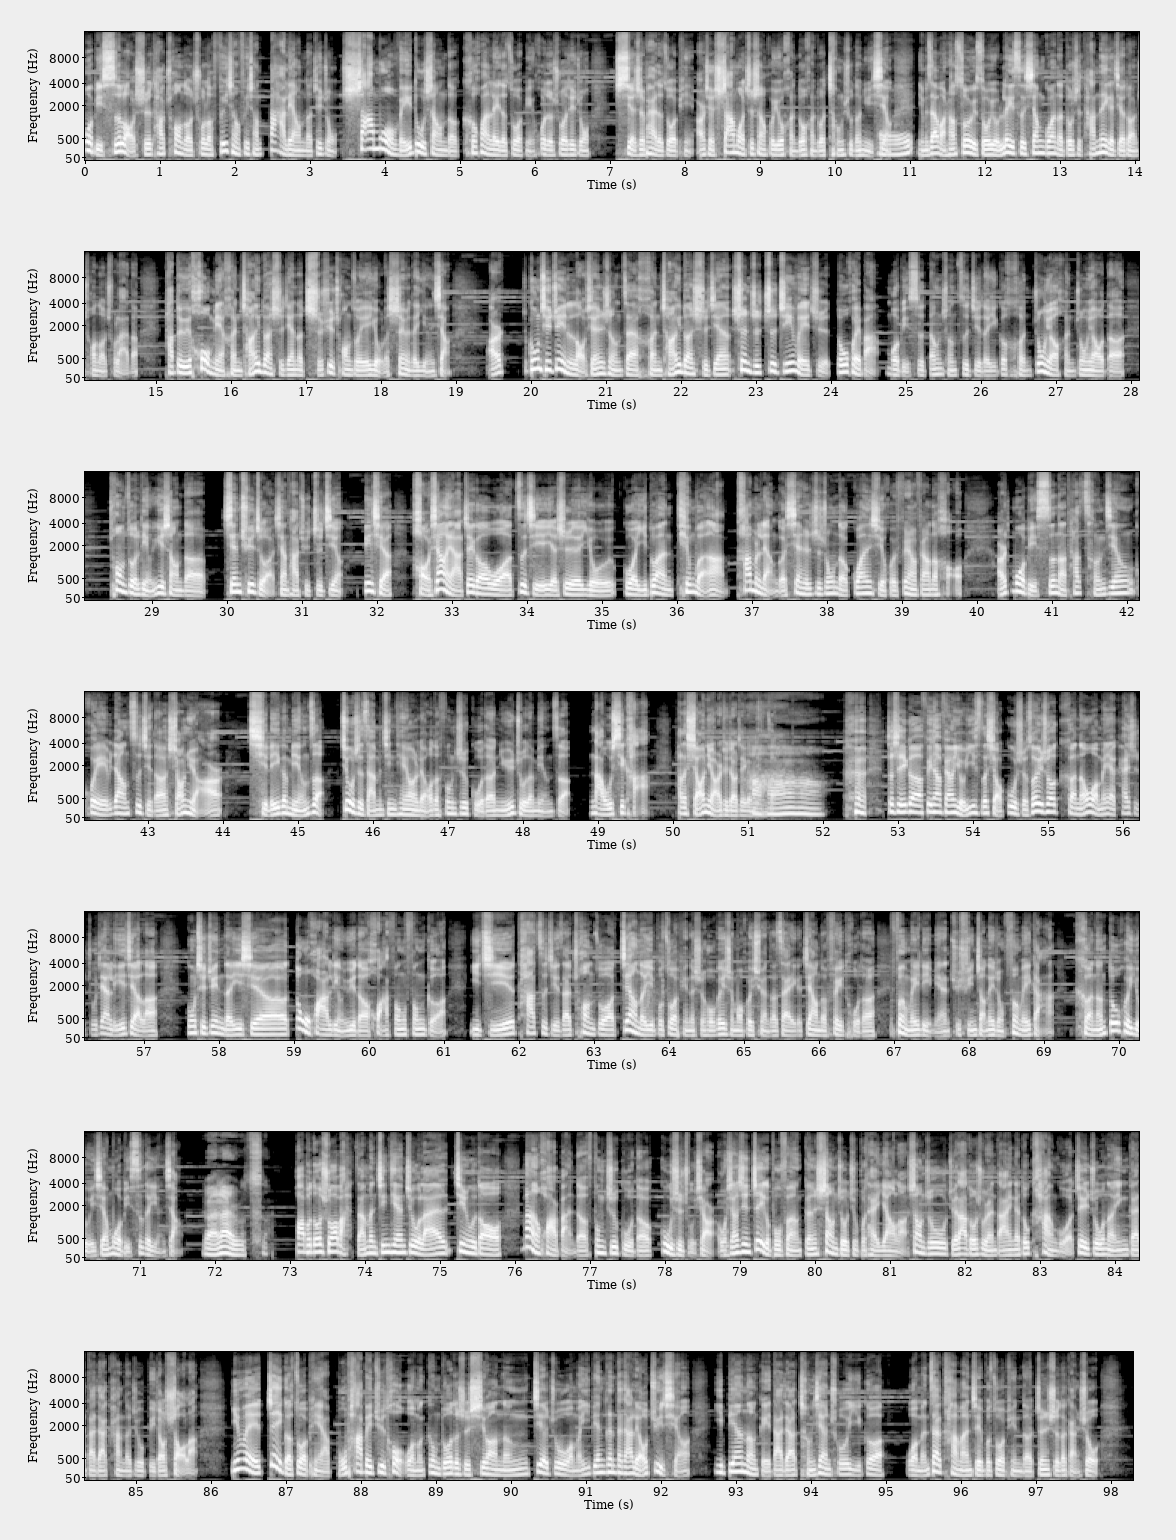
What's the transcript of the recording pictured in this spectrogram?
莫比斯老师他创造出了非常非常大量的这种沙漠维度上的科幻类的作品，或者说这种写实派的作品，而且沙漠之上会有很多很多成熟的女性，你们在网上搜一搜，有类似相关的都是他那个阶段创造出来的，他对于后面很长一段时间的持续创作也有了深远的影响。而宫崎骏老先生在很长一段时间，甚至至今为止，都会把莫比斯当成自己的一个很重要、很重要的创作领域上的先驱者，向他去致敬，并且好像呀，这个我自己也是有过一段听闻啊，他们两个现实之中的关系会非常非常的好。而莫比斯呢，他曾经会让自己的小女儿起了一个名字，就是咱们今天要聊的《风之谷》的女主的名字。纳乌西卡，他的小女儿就叫这个名字，啊 这是一个非常非常有意思的小故事。所以说，可能我们也开始逐渐理解了宫崎骏的一些动画领域的画风风格，以及他自己在创作这样的一部作品的时候，为什么会选择在一个这样的废土的氛围里面去寻找那种氛围感，可能都会有一些莫比斯的影响。原来如此。话不多说吧，咱们今天就来进入到漫画版的《风之谷》的故事主线。我相信这个部分跟上周就不太一样了。上周绝大多数人大家应该都看过，这周呢应该大家看的就比较少了。因为这个作品啊不怕被剧透，我们更多的是希望能借助我们一边跟大家聊剧情，一边呢给大家呈现出一个我们在看完这部作品的真实的感受。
